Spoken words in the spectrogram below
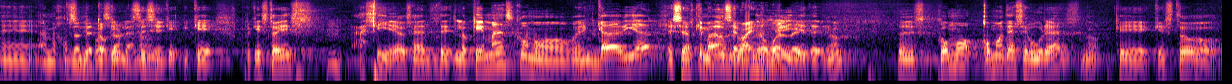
eh, al mejor sitio posible, ¿no? sí, sí. Y, que, y que- porque esto es así, ¿eh? O sea, te- lo quemas como en cada día Ese has quemado un se no montón de billetes, ¿no? Entonces, ¿cómo, cómo te aseguras ¿no? que, que esto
